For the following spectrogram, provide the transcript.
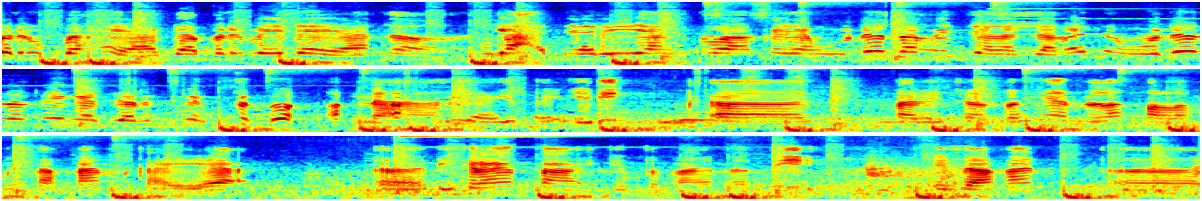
berubah ya agak berbeda ya. Nggak dari yang tua ke yang muda tapi jangan-jangan yang muda nanti ngajarin yang tua nah ya itu. jadi uh, pada contohnya adalah kalau misalkan kayak uh, di kereta gitu kan. Nanti misalkan uh,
